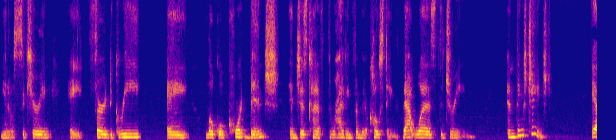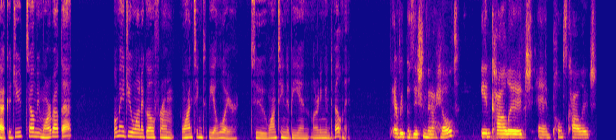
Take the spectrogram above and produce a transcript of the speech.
you know, securing a third degree, a local court bench, and just kind of thriving from there, coasting. That was the dream. And things changed. Yeah, could you tell me more about that? What made you want to go from wanting to be a lawyer to wanting to be in learning and development? Every position that I held in college and post college,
